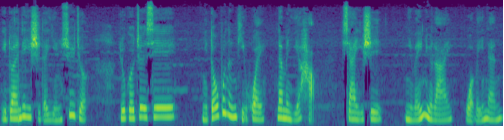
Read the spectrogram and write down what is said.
一段历史的延续者。如果这些你都不能体会，那么也好，下一世你为女来，我为男。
